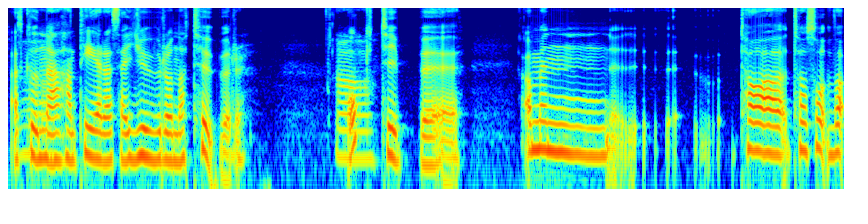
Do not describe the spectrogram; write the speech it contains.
Att Ja. kunna hantera så djur och natur. Ja. Och typ, eh, ja men, ta, ta så, vara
